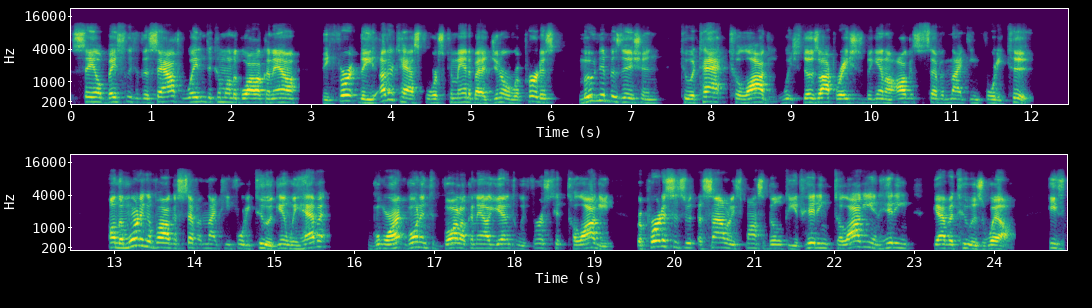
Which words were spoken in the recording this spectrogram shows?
sailed basically to the south, waiting to come on the Guadalcanal. The, the other task force, commanded by General Rupertus, moved in position to attack Tulagi, which those operations began on August 7, 1942. On the morning of August 7, 1942, again, we haven't gone into Guadalcanal yet until we first hit Tulagi, Rupertus is assigned responsibility of hitting Tulagi and hitting Gavutu as well. He's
